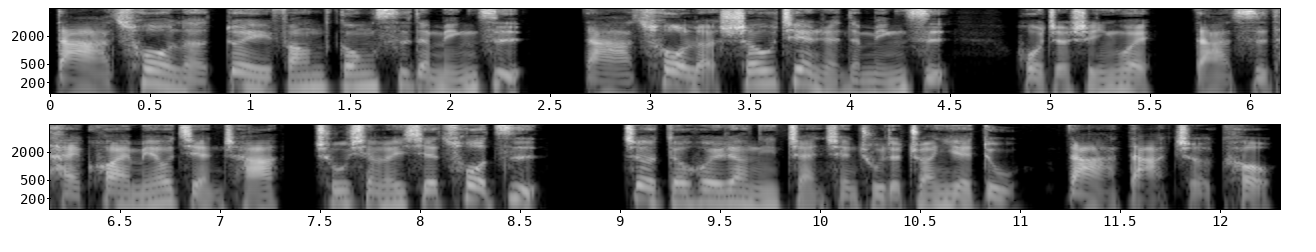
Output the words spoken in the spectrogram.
打错了对方公司的名字，打错了收件人的名字，或者是因为打字太快没有检查，出现了一些错字，这都会让你展现出的专业度大打折扣，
